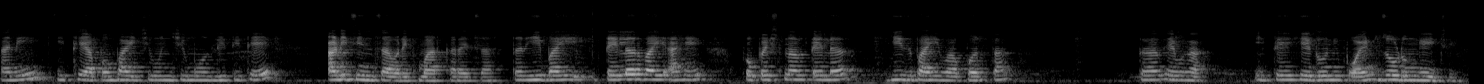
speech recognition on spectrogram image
आणि इथे आपण बाईची उंची मोजली तिथे अडीच इंचावर एक मार्क करायचा. तर ही बाई टेलर बाई आहे. प्रोफेशनल टेलर हीच बाई वापरता. तर हे बघा इथे हे दोन्ही पॉईंट जोडून घ्यायचे.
